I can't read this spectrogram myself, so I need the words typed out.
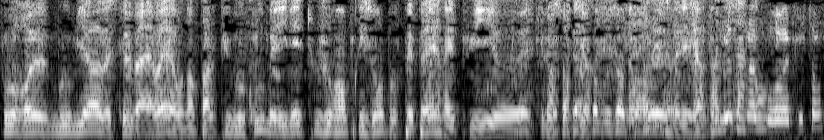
pour euh, Moumia, parce que, bah, ouais, on n'en parle plus beaucoup, mais il est toujours en prison pour Pépère. Et puis, euh, est-ce qu'il en sortira? Comme vous en Attendez, parlez, ça fait déjà Un 25 ans. pour euh, Tristan?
